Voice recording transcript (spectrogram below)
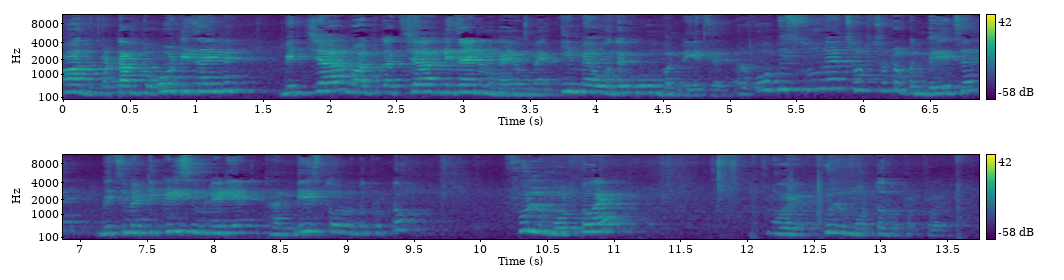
हाँ दुपट्टा तो डिज़ाइन है। भी चार बात का चार डिज़ाइन मंगाई हूँ। मैं इनमें वो देखो, वो बंदेज है। और वो भी सुने छोटे छोटे बंदेज है। बीच में टिकड़ी सी बनेड़ी है। ठंडी तो दुपट्टो फुल मोटो है। और फुल मोटो दुपट्टो है।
